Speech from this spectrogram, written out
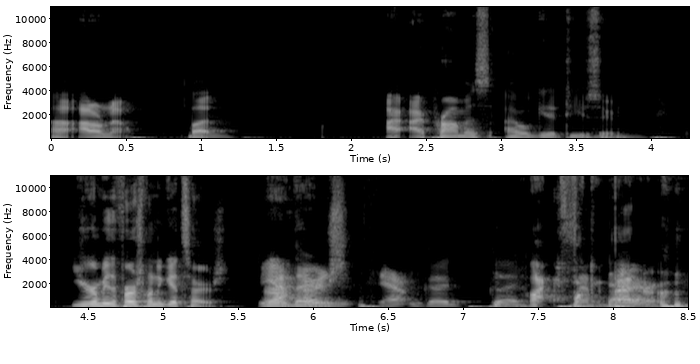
Uh, I don't know, but I, I promise I will get it to you soon. You're gonna be the first one that gets hers. Yeah, already- yeah, good, good. I fucking better.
